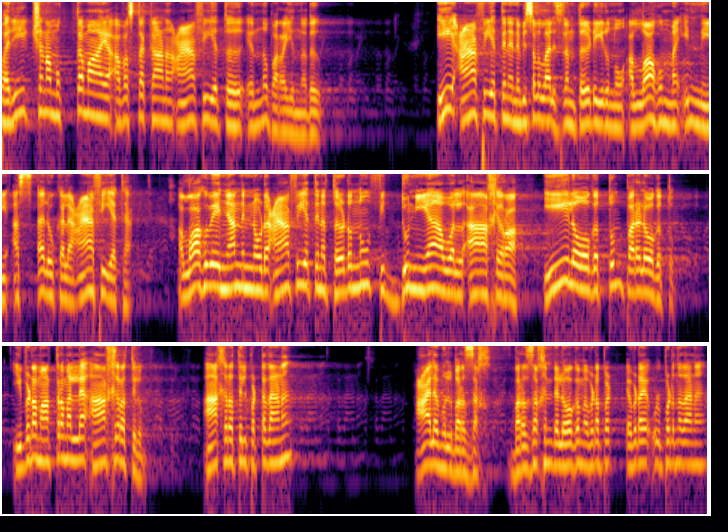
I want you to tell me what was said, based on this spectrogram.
പരീക്ഷണമുക്തമായ അവസ്ഥക്കാണ് ആഫിയത്ത് എന്ന് പറയുന്നത്. ഈ ആഫിയത്തിനെ നബി സല്ലാ അലൈഹി വസല്ലം തേടിയിരുന്നു. അള്ളാഹുമ്മ ഇന്നി അസ്അലുക്കൽ ആഫിയത. അള്ളാഹുവെ ഞാൻ നിന്നോട് ആഫിയത്തിനെ തേടുന്നു. ഫിദ്ദുനിയ വൽ ആഹിറ ഈ ലോകത്തും പരലോകത്തും. ഇവിടെ മാത്രമല്ല ആഖിറത്തിലും പെട്ടതാണ് ആലമുൽ ബർസഖ്. ബർസഖിന്റെ ലോകം എവിടെ എവിടെ ഉൾപ്പെടുന്നതാണ്?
